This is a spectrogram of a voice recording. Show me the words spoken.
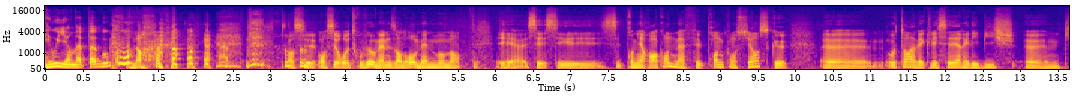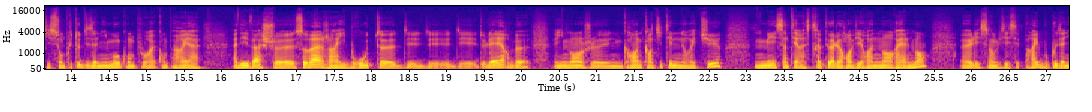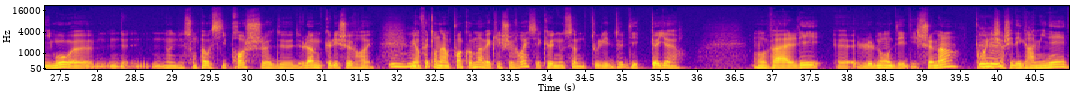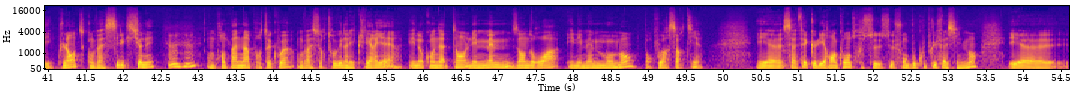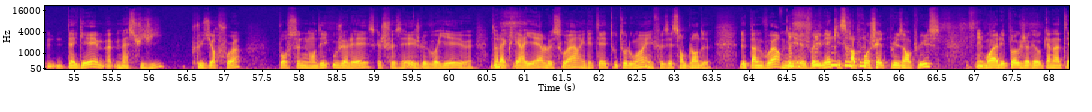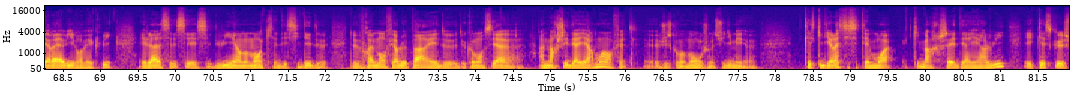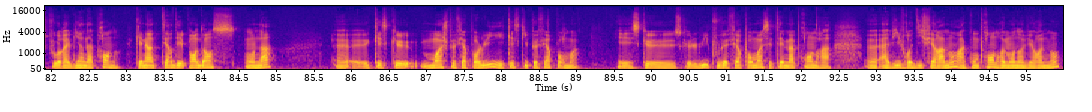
Et oui, il n'y en a pas beaucoup. non. on, se, retrouvait aux mêmes endroits, au même moment. Et euh, cette première rencontre m'a fait prendre conscience que euh, autant avec les cerfs et les biches, euh, qui sont plutôt des animaux qu'on pourrait comparer à, à des vaches euh, sauvages. Hein. Ils broutent de l'herbe, ils mangent une grande quantité de nourriture, mais s'intéressent très peu à leur environnement réellement. les sangliers, c'est pareil, beaucoup d'animaux ne, sont pas aussi proches de, l'homme que les chevreuils. Mhm. Mais en fait, on a un point commun avec les chevreuils, c'est que nous sommes tous les deux des cueilleurs. On va aller le long des chemins pour aller mhm. chercher des graminées, des plantes qu'on va sélectionner. Mhm. On ne prend pas n'importe quoi, on va se retrouver dans les clairières et donc on attend les mêmes endroits et les mêmes moments pour pouvoir sortir. Et euh, ça fait que les rencontres se, font beaucoup plus facilement. Et euh, Daguet m'a suivi plusieurs fois pour se demander où j'allais, ce que je faisais. Et je le voyais euh, dans la clairière le soir, il était tout au loin, il faisait semblant de ne pas me voir, mais je voyais bien qu'il se rapprochait de plus en plus. Et moi, à l'époque, j'avais aucun intérêt à vivre avec lui. Et là, c'est lui, à un moment, qui a décidé de, de vraiment faire le pas et de, de commencer à, à, marcher derrière moi, en fait. Euh, jusqu'au moment où je me suis dit, mais euh, qu'est-ce qu'il dirait si c'était moi qui marchais derrière lui? Et qu'est-ce que je pourrais bien apprendre? Quelle interdépendance on a euh, qu'est-ce que moi je peux faire pour lui et qu'est-ce qu'il peut faire pour moi? Et ce que, ce que lui pouvait faire pour moi, c'était m'apprendre à, euh, à, vivre différemment, à comprendre mon environnement,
